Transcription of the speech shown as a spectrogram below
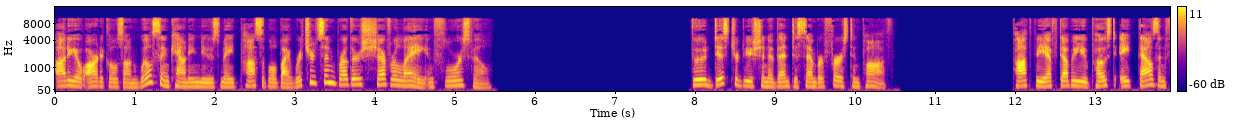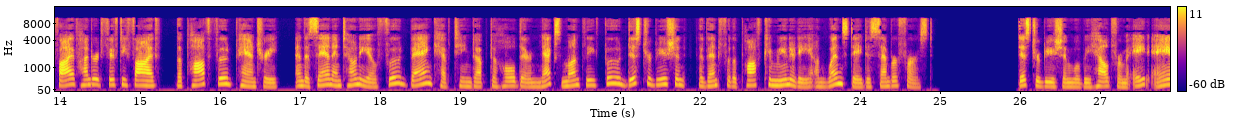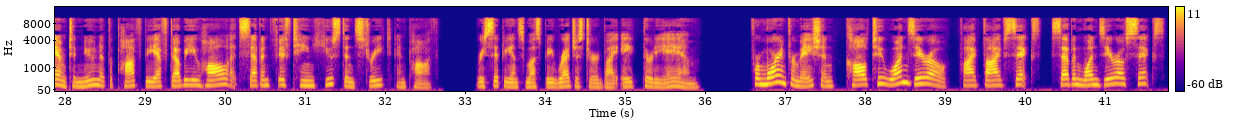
Audio articles on Wilson County News made possible by Richardson Brothers Chevrolet in Floresville. Food Distribution Event December 1st in Poth. Poth VFW Post 8555, the Poth Food Pantry, and the San Antonio Food Bank have teamed up to hold their next monthly food distribution event for the Poth community on Wednesday, December 1st. Distribution will be held from 8 a.m. to noon at the Poth VFW Hall at 715 Houston Street in Poth. Recipients must be registered by 8:30 a.m. For more information, call 210 556 7106.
